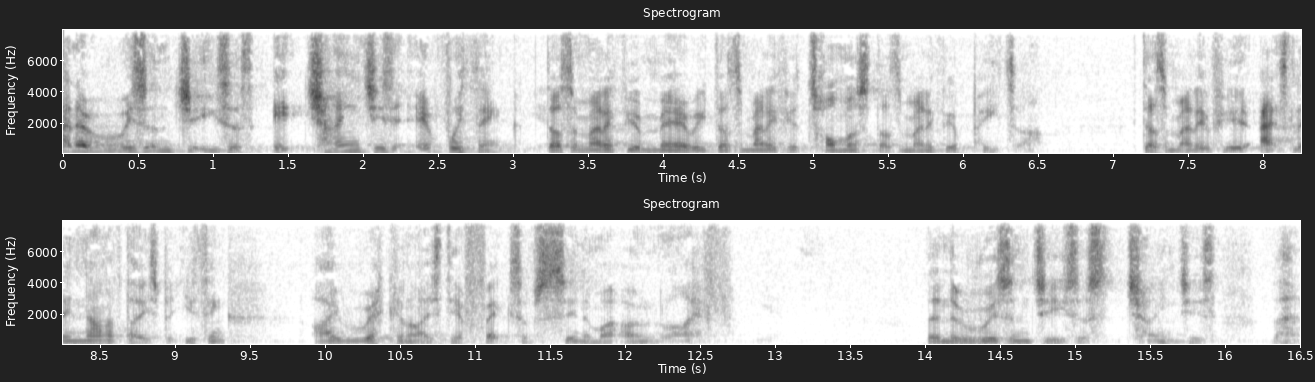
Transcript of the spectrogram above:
and a risen Jesus. It changes everything. Doesn't matter if you're Mary, doesn't matter if you're Thomas, doesn't matter if you're Peter. It doesn't matter if you're actually none of those, but you think, I recognize the effects of sin in my own life. Then the risen Jesus changes that.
